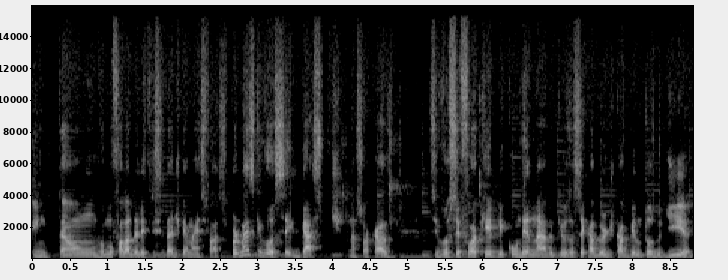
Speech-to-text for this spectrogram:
então vamos falar da eletricidade que é mais fácil. Por mais que você gaste na sua casa, se você for aquele condenado que usa secador de cabelo todo dia,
